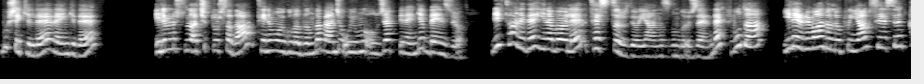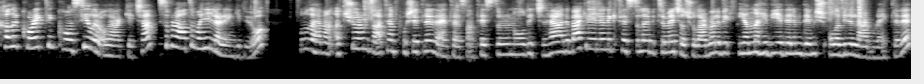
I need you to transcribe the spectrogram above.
Bu şekilde rengi de elimin üstünde açık dursa da tenime uyguladığımda bence uyumlu olacak bir renge benziyor. Bir tane de yine böyle tester diyor yalnız bunda üzerinde. Bu da yine Rivaldo Loop'un Young serisinin Color Correcting Concealer olarak geçen 06 Vanilla rengi diyor. Bunu da hemen açıyorum. Zaten poşetleri de enteresan. Tester ürün olduğu için. Herhalde belki de ellerindeki testerları bitirmeye çalışıyorlar. Böyle bir yanına hediye edelim demiş olabilirler bu renkleri.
